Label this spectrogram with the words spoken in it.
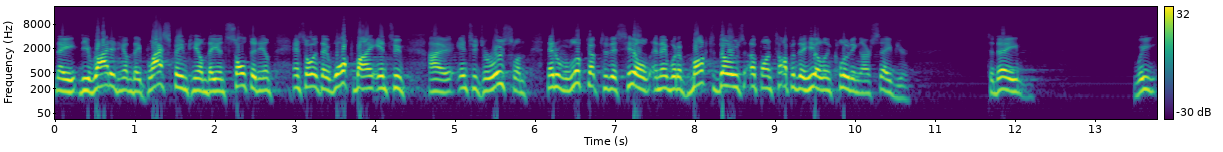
they derided him, they blasphemed him, they insulted him. And so as they walked by into, uh, into Jerusalem, they would have looked up to this hill and they would have mocked those up on top of the hill, including our Savior. Today, we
